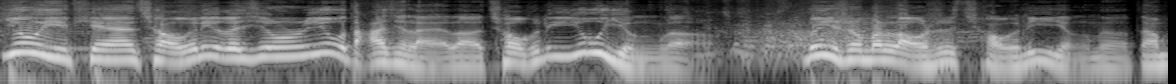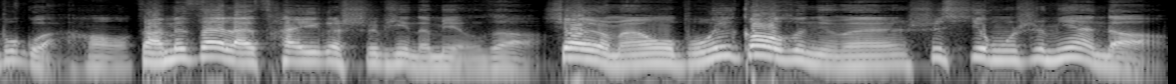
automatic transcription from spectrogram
又一天，巧克力和西红柿又打起来了，巧克力又赢了。为什么老是巧克力赢呢？咱不管哈，咱们再来猜一个食品的名字。校友们，我不会告诉你们是西红柿面的。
